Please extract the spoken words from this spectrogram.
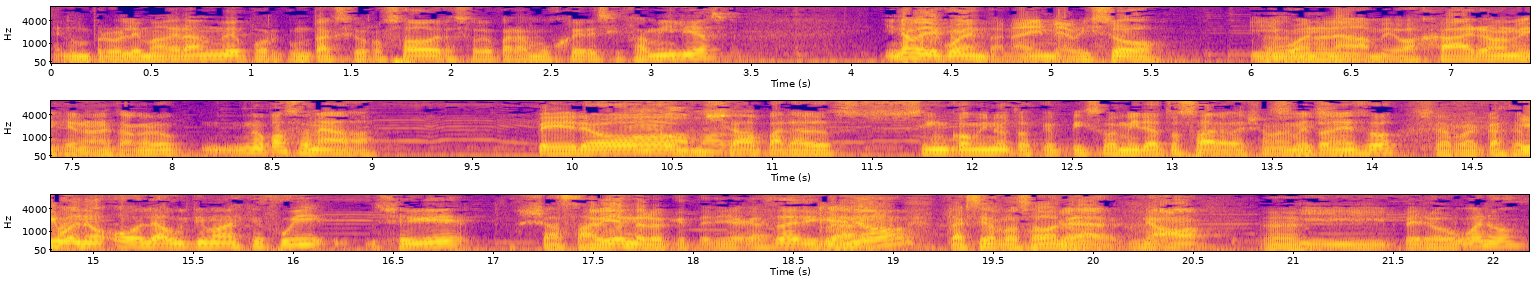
en un problema grande porque un taxi rosado era solo para mujeres y familias y no me di cuenta, nadie me avisó. Y Ah. bueno, nada, me bajaron, me dijeron, "Esto no, no pasó nada. Pero Incómodo. ya para los cinco minutos que piso Emiratos Árabes, yo me Sí, meto sí. en eso. Ya arrancaste y mal. bueno, o la última vez que fui, llegué ya sabiendo lo que tenía que hacer y Claro. que no. Taxi rosado, no. Claro, no. Ah. Y, pero bueno,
